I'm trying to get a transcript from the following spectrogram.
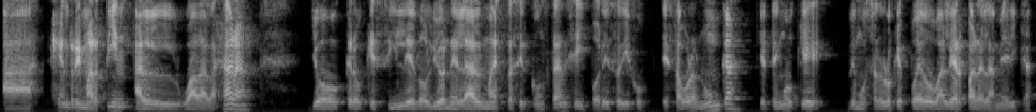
a Henry Martín al Guadalajara. Yo creo que sí le dolió en el alma esta circunstancia y por eso dijo, es ahora nunca que tengo que demostrar lo que puedo valer para el América.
